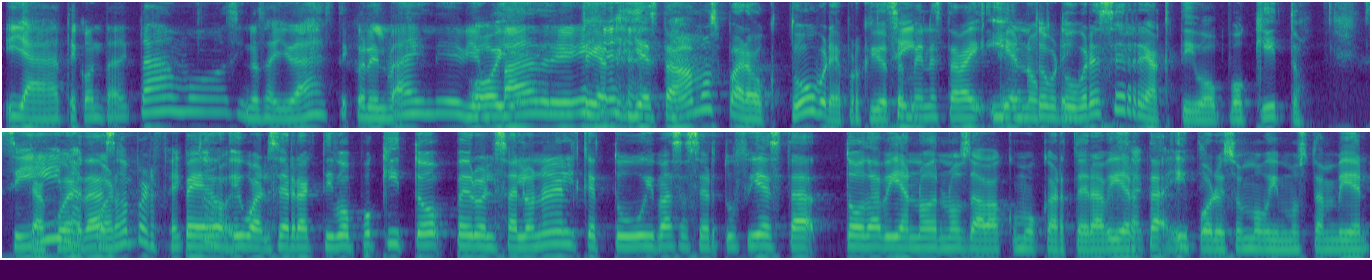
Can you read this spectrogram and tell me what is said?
Y ya te contactamos y nos ayudaste con el baile, bien Oye, padre. y estábamos para octubre, porque yo Sí, también estaba ahí. Y en, en octubre. octubre. se reactivó poquito. Sí, ¿Te me acuerdas? acuerdo perfecto. Pero igual se reactivó poquito, pero el salón en el que tú ibas a hacer tu fiesta todavía no nos daba como cartera abierta y por eso movimos también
